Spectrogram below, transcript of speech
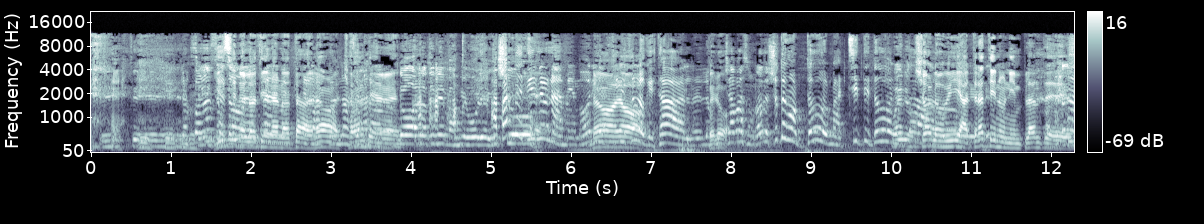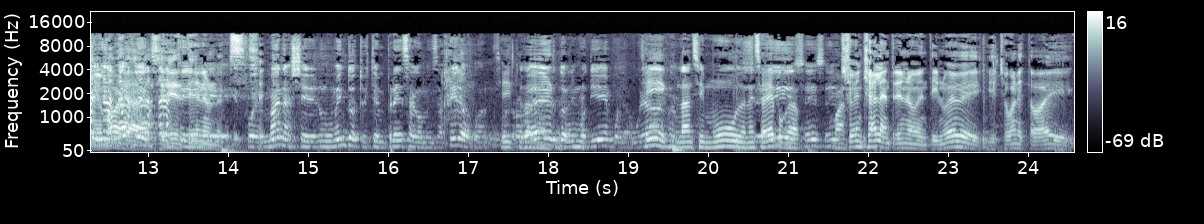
Este, Los conoce Ese no todos, lo tiene se- anotado, no, todos. tiene- no, no tiene más memoria que Aparte yo. tiene una memoria, No, no. eso es lo que está, lo Pero- escuchaba hace un rato. Yo tengo todo el machete, todo Bueno, anotado. Yo lo vi, atrás tiene un implante de en memoria. Sí, este, tiene un- que fue manager en un momento, estuviste en prensa con mensajero, con, Sí, con Roberto al mismo tiempo, laburando. Sí, con Dancing Mood en esa época. sí, sí. Bueno. Yo en Chala entré en 99 y el chabón estaba ahí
